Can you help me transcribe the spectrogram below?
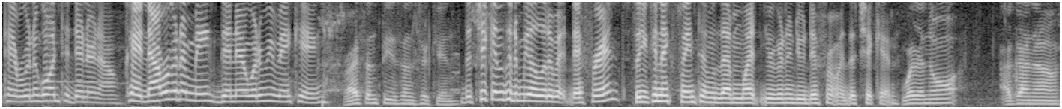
Okay, we're gonna go on to dinner now. Okay, now we're gonna make dinner. What are we making? Rice and peas and chicken. The chicken's gonna be a little bit different. So you can explain to them what you're gonna do different with the chicken. Well, you know, I'm gonna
